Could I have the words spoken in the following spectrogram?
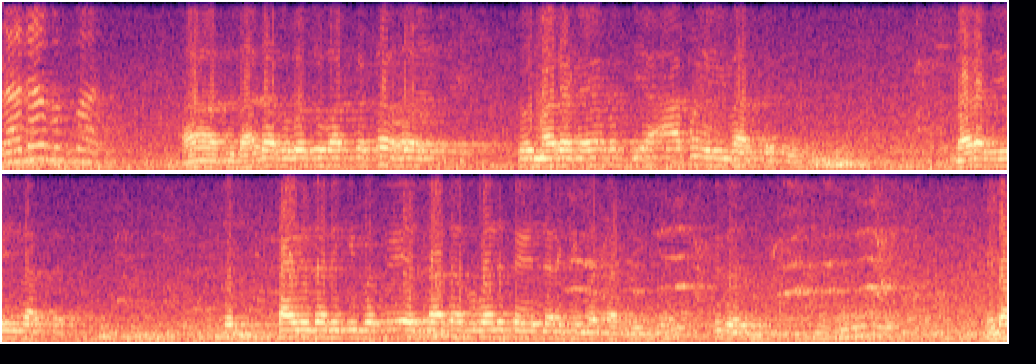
દાદા ભગવાન. હા, તો દાદા ભગવાન જો વાત કરતા હોય, તો મારા ગયા પછી આ પણ એવી વાત કરશે. મારા જેવી વાત કરશે. ત્રણ હજારની કિંમત દાદા ભગવાને ત્રણ હજારની કિંમત આપી? એટલે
